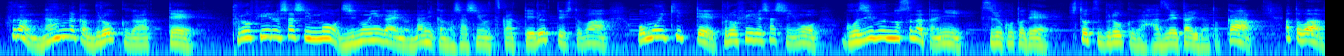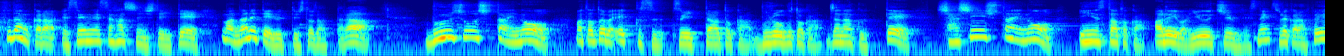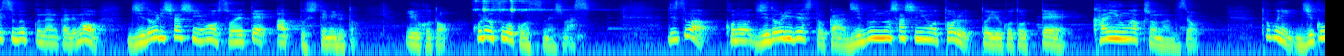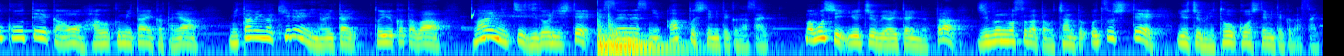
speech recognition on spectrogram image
普段何らかブロックがあってプロフィール写真も自分以外の何かの写真を使っているっていう人は思い切ってプロフィール写真をご自分の姿にすることで一つブロックが外れたりだとかあとは普段から SNS 発信していて、まあ、慣れているっていう人だったら文章主体の、まあ、例えば X、Twitter とかブログとかじゃなくって写真主体のインスタとかあるいは YouTube ですね。それから Facebook なんかでも自撮り写真を添えてアップしてみるということ。これをすごくお勧めします。実はこの自撮りですとか自分の写真を撮るということって開運アクションなんですよ。特に自己肯定感を育みたい方や見た目が綺麗になりたいという方は毎日自撮りして SNS にアップしてみてください。まあ、もし YouTube やりたいんだったら自分の姿をちゃんと写して YouTube に投稿してみてください。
